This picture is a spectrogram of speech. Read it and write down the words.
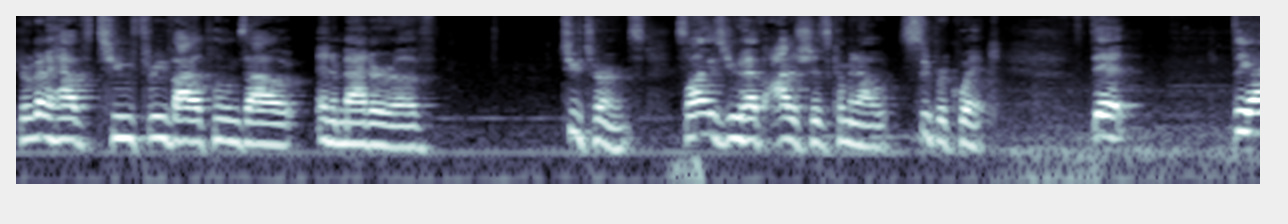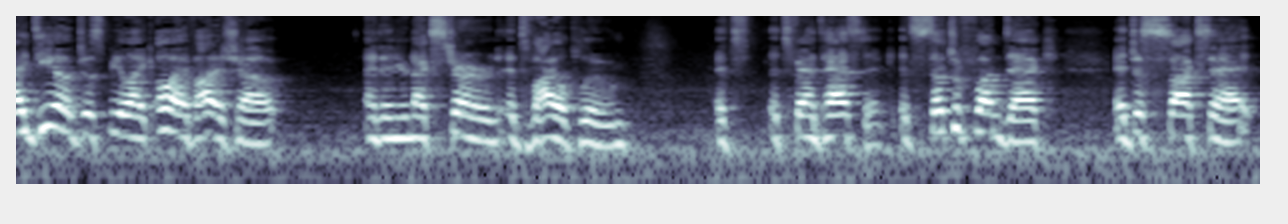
you're going to have two three Vileplumes out in a matter of two turns. As long as you have Oddishes coming out super quick. That the idea of just be like, oh, I have Oddish out, and then your next turn it's Vileplume. It's it's fantastic. It's such a fun deck. It just sucks that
